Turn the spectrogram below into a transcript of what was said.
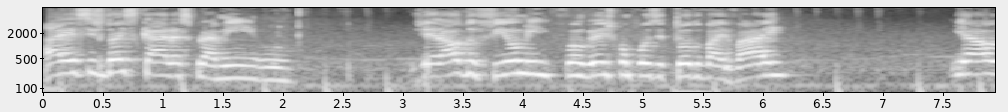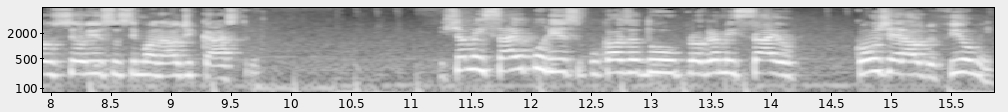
a esses dois caras pra mim. O Geraldo Filme foi um grande compositor do Vai Vai. E ao seu Wilson Simonal de Castro. E chama ensaio por isso, por causa do programa Ensaio com o Geraldo Filme,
